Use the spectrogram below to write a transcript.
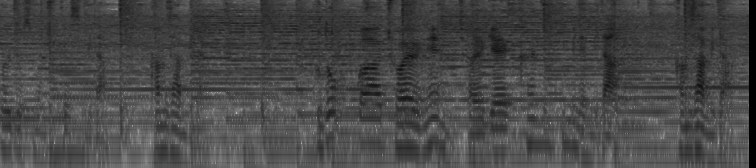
보여줬으면 좋겠습니다. 감사합니다. 구독과 좋아요는 저에게 큰 힘이 됩니다. 감사합니다.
